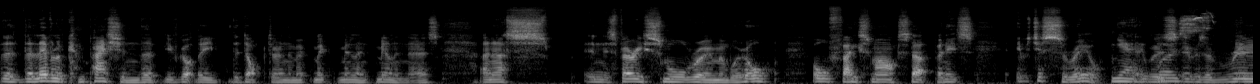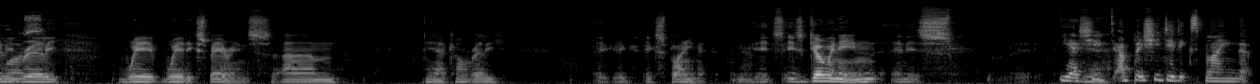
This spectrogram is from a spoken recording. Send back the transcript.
the the level of compassion that you've got the the doctor and the Macmillan nurse and us in this very small room and we're all all face masked up and it's it was just surreal Yeah, it, it was, was- it was a really was. really weird weird experience um yeah i can't really explain it it's it's going in and it's Yeah, she. uh, But she did explain that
